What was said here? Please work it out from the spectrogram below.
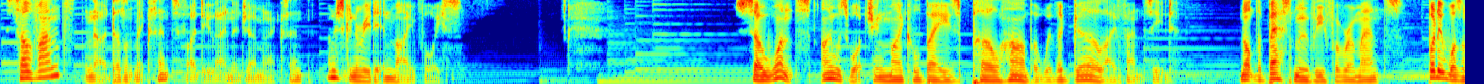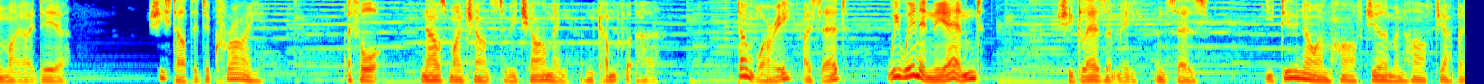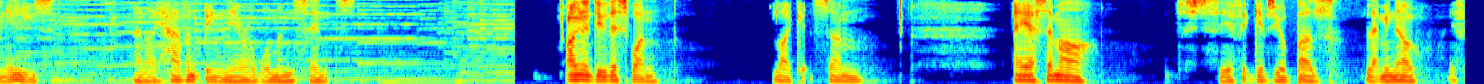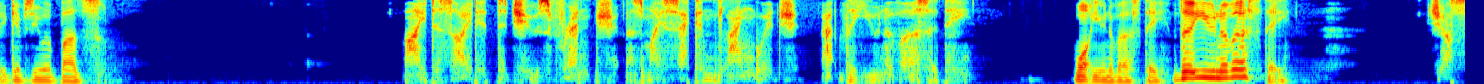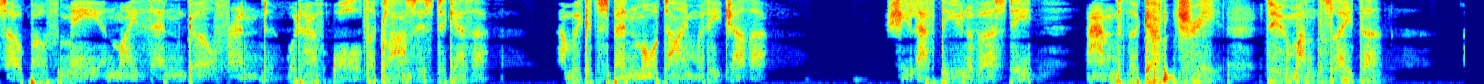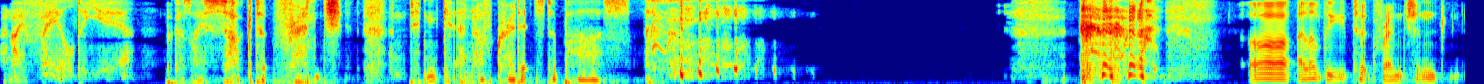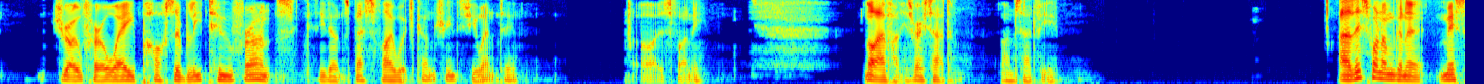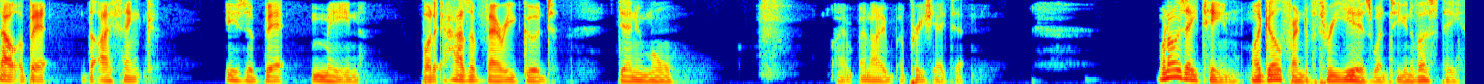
Salvant? No, it doesn't make sense if I do that in a German accent. I'm just going to read it in my voice. So once I was watching Michael Bay's Pearl Harbor with a girl I fancied. Not the best movie for romance, but it wasn't my idea. She started to cry. I thought, now's my chance to be charming and comfort her. Don't worry, I said. We win in the end. She glares at me and says, You do know I'm half German, half Japanese. And I haven't been near a woman since. I'm going to do this one like it's um ASMR. Just see if it gives you a buzz. Let me know if it gives you a buzz. I decided to choose French as my second language at the university. What university? The university. Just so both me and my then girlfriend would have all the classes together and we could spend more time with each other. She left the university and the country two months later, and I failed a year because I sucked at French and didn't get enough credits to pass. oh, I love that you took French and drove her away, possibly to France, because you don't specify which country she went to. Oh, it's funny. Not that funny. It's very sad. I'm sad for you. Uh, this one I'm going to miss out a bit that I think is a bit mean, but it has a very good denouement, I, and I appreciate it. When I was 18, my girlfriend of three years went to university.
